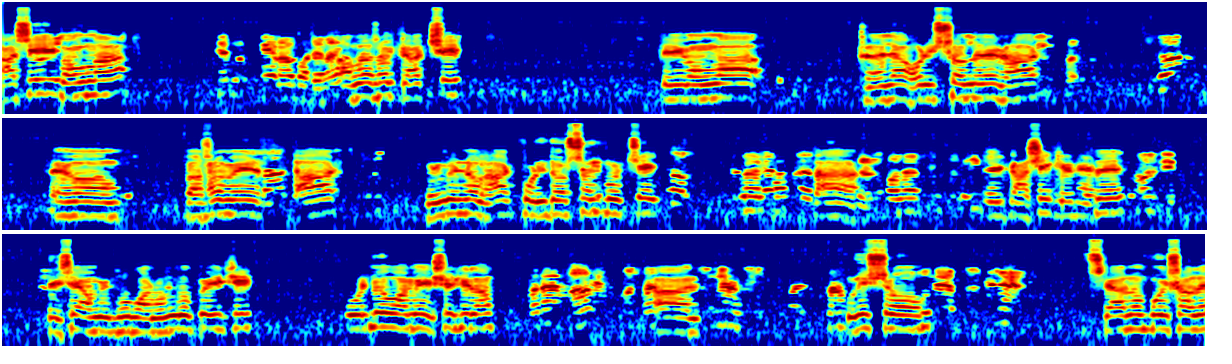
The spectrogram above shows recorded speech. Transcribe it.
কাশি গঙ্গা আমরা সব যাচ্ছি। এই গঙ্গা রাজা হরিশ্চন্দ্রের ঘাট এবং দশমের ঘাট বিভিন্ন ঘাট পরিদর্শন করছি। হ্যাঁ, এই কাশি ক্ষেত্রে এসে আমি খুব আনন্দ পেয়েছি। পূর্বেও আমি এসেছিলাম। আর উনিশশো ছিয়ানব্বই সালে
